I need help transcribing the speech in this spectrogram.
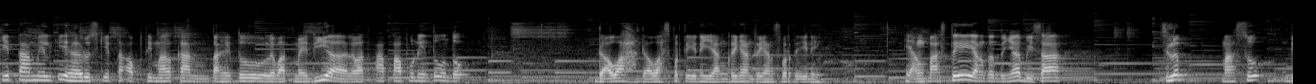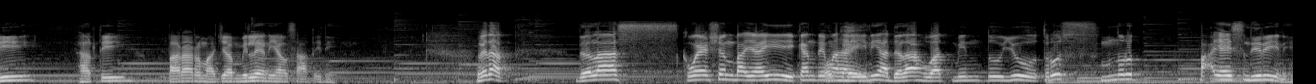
kita miliki harus kita optimalkan entah itu lewat media lewat apa pun itu untuk dakwah dakwah seperti ini yang ringan-ringan seperti ini yang pasti yang tentunya bisa jelek masuk di hati para remaja milenial saat ini. Oke Tat. The last question Pak Yai. Kan tema Oke. hari ini adalah what mean to you. Terus menurut Pak Yai sendiri ini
